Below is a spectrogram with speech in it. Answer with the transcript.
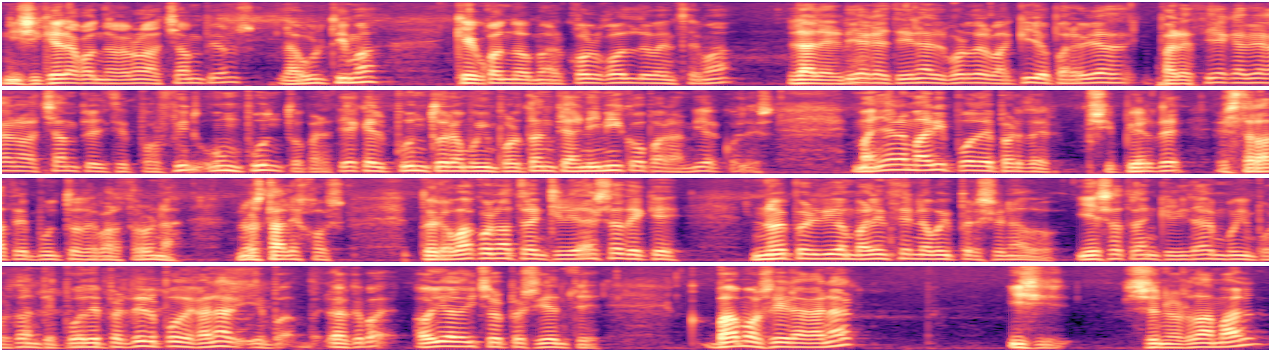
ni siquiera cuando ganó la Champions, la última, que cuando marcó el gol de Benzema, la alegría que tenía el borde del banquillo. Parecía, que había ganado la Champions. Dice, por fin, un punto. Parecía que el punto era muy importante, anímico para el miércoles. Mañana Madrid puede perder. Si pierde, estará a tres puntos de Barcelona. No está lejos. Pero va con la tranquilidad esa de que no he perdido en Valencia y no voy presionado. Y esa tranquilidad es muy importante. Puede perder o puede ganar. Y lo que hoy ya lo ha dicho el presidente. Vamos a ir a ganar y si se nos da mal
